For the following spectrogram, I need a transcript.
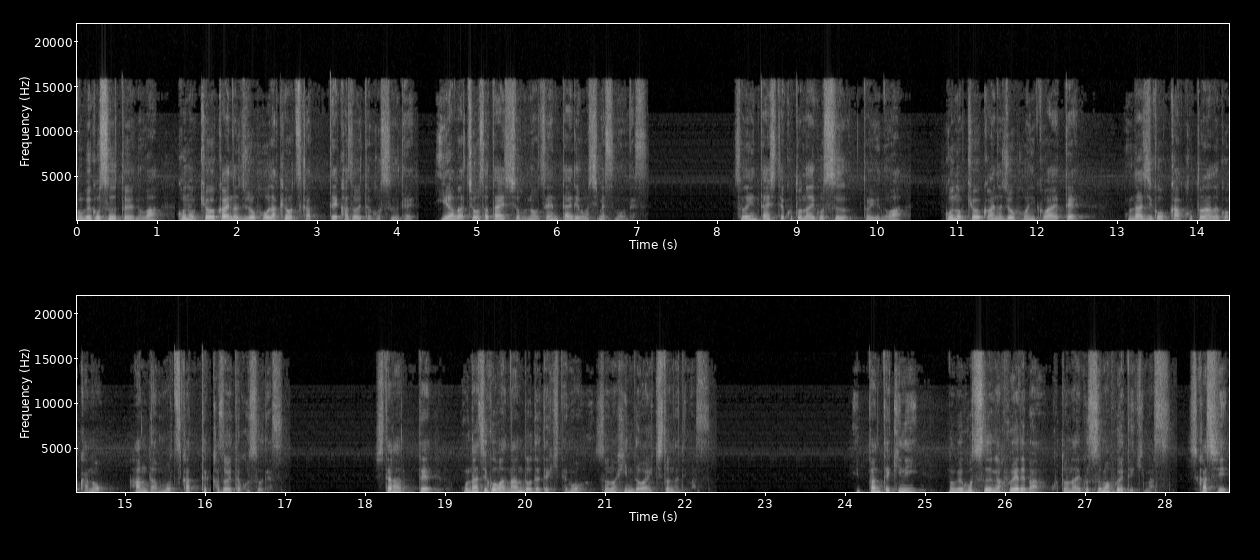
延べ語数というのは語の境界の情報だけを使って数えた語数でいわば調査対象の全体量を示すものです。それに対して異なり語数というのは語の境界の情報に加えて同じ語か異なる語かの判断も使って数えた語数です。したがって同じ語が何度出てきてもその頻度は1となります。一般的に延べ語数が増えれば異なり語数も増えていきます。しかし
